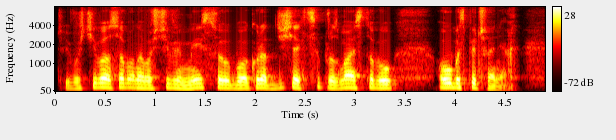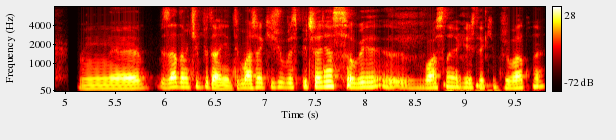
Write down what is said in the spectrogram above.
Czyli właściwa osoba na właściwym miejscu, bo akurat dzisiaj chcę porozmawiać z Tobą o ubezpieczeniach. Mm, e, zadam Ci pytanie, Ty masz jakieś ubezpieczenia sobie e, własne, jakieś takie prywatne?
